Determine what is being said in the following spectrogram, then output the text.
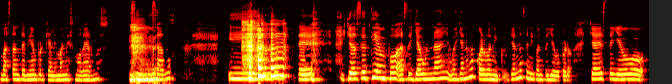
bastante bien porque alemanes modernos y civilizados. Y entonces, yo hace tiempo, hace ya un año, bueno, ya no me acuerdo ni, ya no sé ni cuánto llevo, pero ya este llevo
